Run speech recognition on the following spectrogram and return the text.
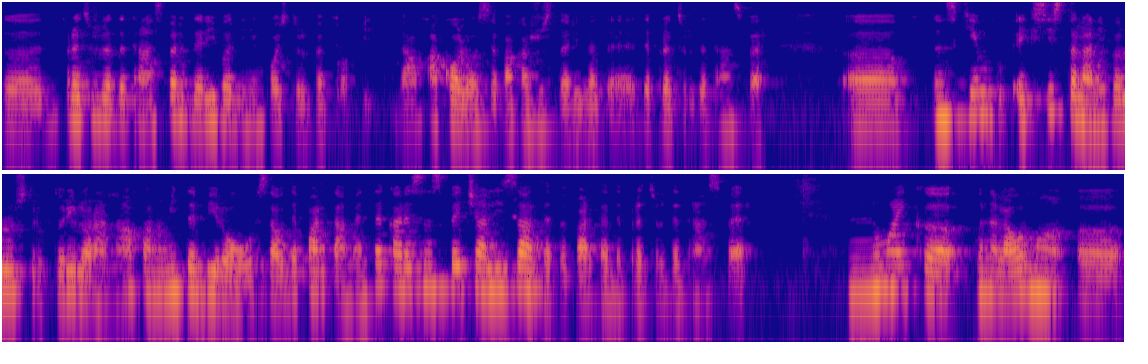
Uh, prețurile de transfer derivă din impozitul pe profit. Da? Acolo se fac ajustările de, de prețuri de transfer. Uh, în schimb, există la nivelul structurilor ANAF anumite birouri sau departamente care sunt specializate pe partea de prețuri de transfer. Numai că, până la urmă, uh,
